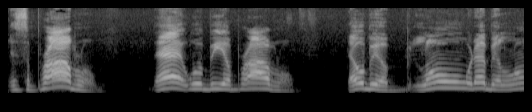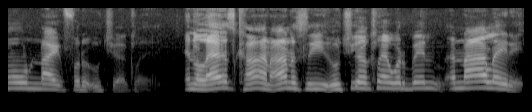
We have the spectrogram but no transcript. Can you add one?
it's a problem. That would be a problem. That would be a long, that would be a long night for the Uchiha clan. In the last con, honestly, Uchiha clan would have been annihilated.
